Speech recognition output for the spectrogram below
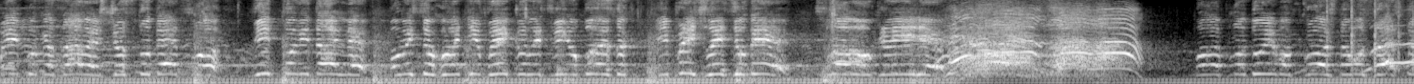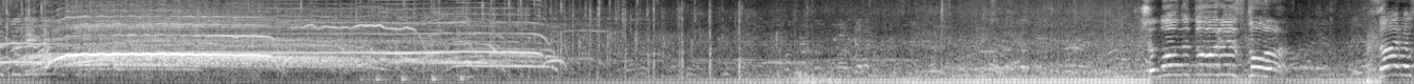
Ми показали, що студентство відповідальне, бо ми сьогодні виконали свій обов'язок і прийшли сюди. Слава Україні! Шановне товариство, зараз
